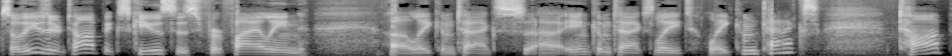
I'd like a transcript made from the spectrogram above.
So these are top excuses for filing uh, income tax, uh, income tax late. Late income tax? Top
